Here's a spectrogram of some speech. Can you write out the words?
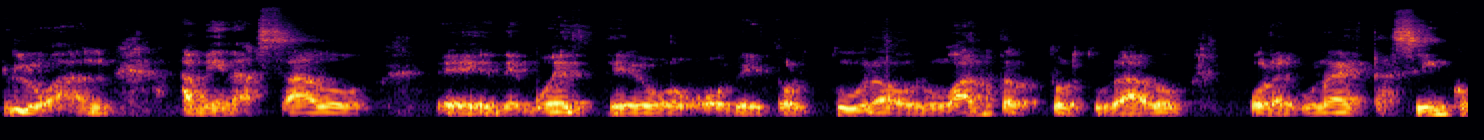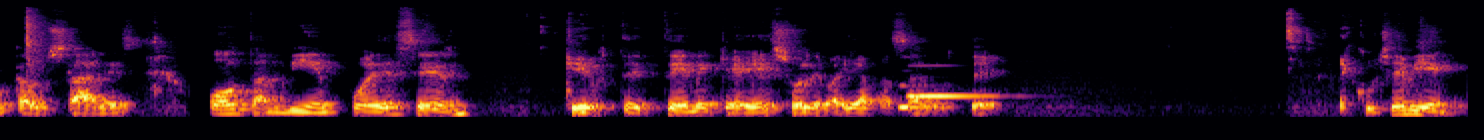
lo han amenazado eh, de muerte o, o, de tortura o lo han torturado por alguna de estas cinco causales o también puede ser que usted teme que eso le vaya a pasar a usted. Escuche bien,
